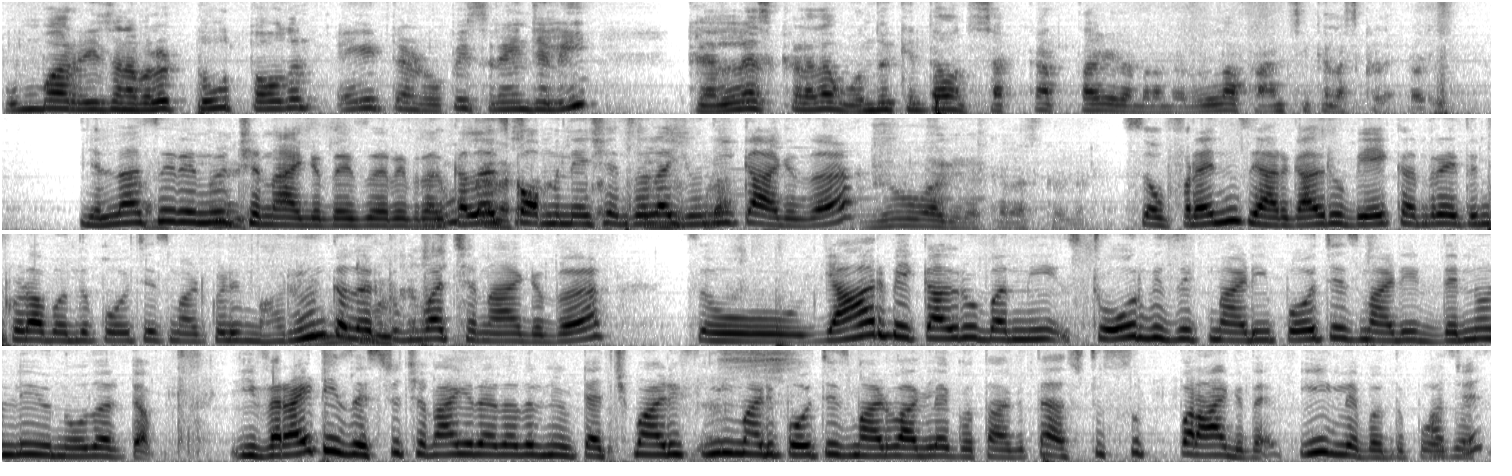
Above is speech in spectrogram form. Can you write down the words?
ತುಂಬ reasonable two thousand eight hundred rupees ರೇಂಜಲ್ಲಿ ಕಲರ್ಸ್ಗಳೆಲ್ಲ ಒಂದಕ್ಕಿಂತ ಒಂದು ಸಖತ್ತಾಗಿದೆ ಮೇಡಮ್. ಎಲ್ಲ ಫ್ಯಾನ್ಸಿ ಕಲರ್ಸ್ಗಳೇ. ನೋಡಿ ಎಲ್ಲ ಸೀರೆನೂ ಚೆನ್ನಾಗಿದೆ ಸರ್. ಇದ್ರಲ್ಲಿ ಕಲರ್ಸ್ ಕಾಂಬಿನೇಷನ್ಸ್ ಎಲ್ಲ ಯುನೀಕ್ ಆಗಿದೆ. ನ್ಯೂ ಆಗಿದೆ ಕಲರ್ಸ್ಗಳು. ನೋಡಿ ಸೊ ಫ್ರೆಂಡ್ಸ್ ಯಾರಿಗಾದ್ರೂ ಬೇಕಂದ್ರೆ ಇದನ್ನ ಕೂಡ ಬಂದು ಪರ್ಚೇಸ್ ಮಾಡ್ಕೊಳ್ಳಿ. ಮರೂನ್ ಕಲರ್ ತುಂಬಾ ಚೆನ್ನಾಗಿದೆ. ಸೊ ಯಾರು ಬೇಕಾದರೂ ಬನ್ನಿ ಸ್ಟೋರ್ ವಿಸಿಟ್ ಮಾಡಿ ಪರ್ಚೇಸ್ ಮಾಡಿ then only you know that ಈ ವೆರೈಟೀಸ್ ಎಷ್ಟು ಚೆನ್ನಾಗಿದೆ ಅದಾದ್ರೆ ನೀವು ಟಚ್ ಮಾಡಿ ಫೀಲ್ ಮಾಡಿ ಪರ್ಚೇಸ್ ಮಾಡುವಾಗಲೇ ಗೊತ್ತಾಗುತ್ತೆ. ಅಷ್ಟು ಸೂಪರ್ ಆಗಿದೆ. ಈಗಲೇ ಬಂದು ಪರ್ಚೇಸ್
